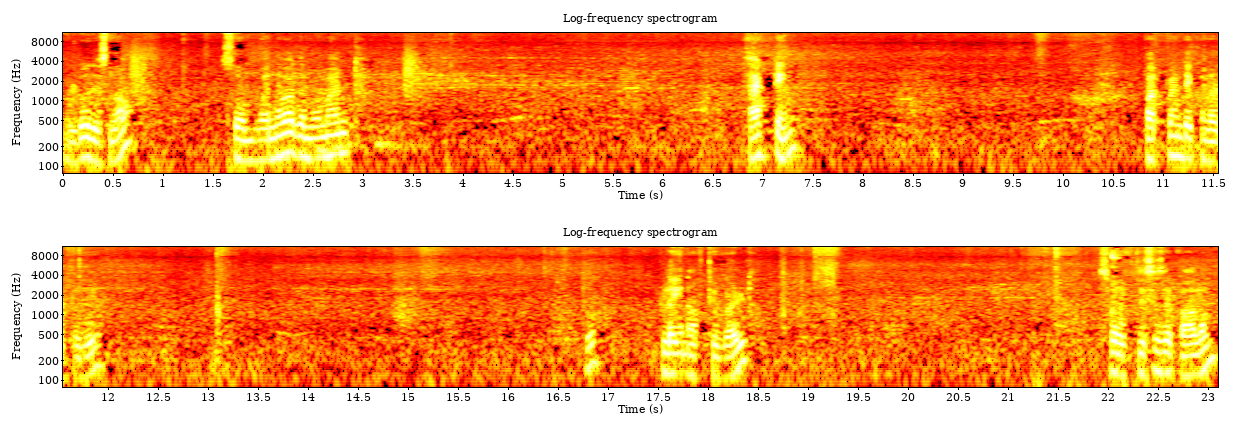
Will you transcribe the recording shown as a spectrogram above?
We'll do this now. So whenever the moment acting perpendicular to the to plane of the weld so if this is a column.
